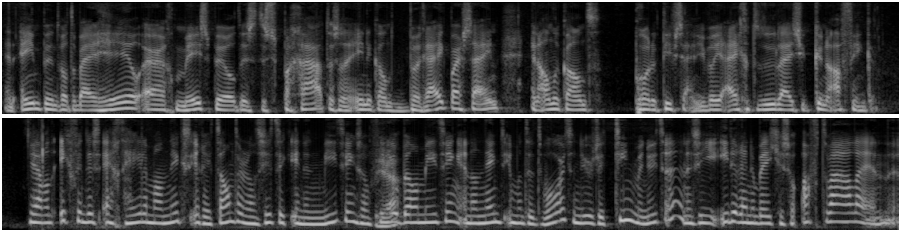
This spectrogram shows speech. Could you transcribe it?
En één punt wat erbij heel erg meespeelt is de spagaat tussen aan de ene kant bereikbaar zijn en aan de andere kant productief zijn. Je wil je eigen to-do-lijstje kunnen afvinken. Ja, want ik vind dus echt helemaal niks irritanter. Dan zit ik in een meeting, zo'n videobelmeeting. En dan neemt iemand het woord en duurt het tien minuten. En dan zie je iedereen een beetje zo afdwalen en eh,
